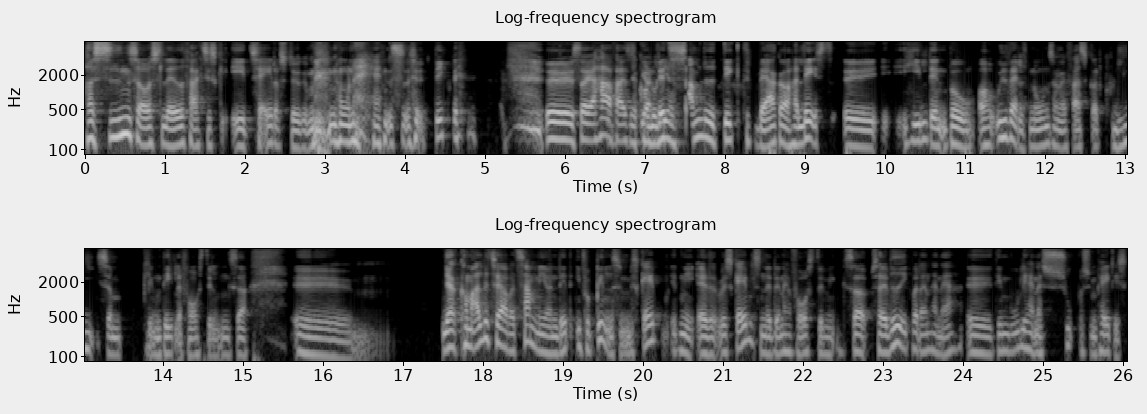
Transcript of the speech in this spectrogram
Har siden så også lavet faktisk et teaterstykke med nogle af hans øh, digte. Øh, så jeg har faktisk Jeg Jørgen. Lets samlede digtværker og har læst øh, hele den bog og udvalgt nogle, som jeg faktisk godt kunne lide, som blev en del af forestillingen. Så øh, jeg kommer aldrig til at arbejde sammen med Jørgen Let i forbindelse med, skab, altså med skabelsen af den her forestilling, så, så jeg ved ikke, hvordan han er. Øh, det er muligt, han er super sympatisk.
